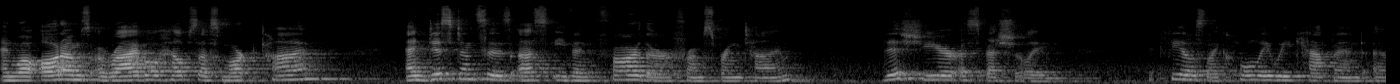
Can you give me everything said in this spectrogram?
And while autumn's arrival helps us mark time and distances us even farther from springtime, this year especially, it feels like Holy Week happened a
